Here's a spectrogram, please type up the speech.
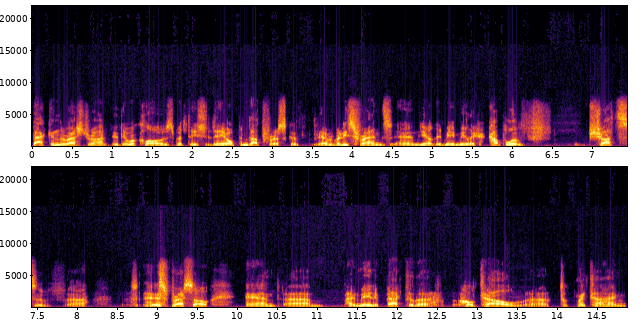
back in the restaurant, they were closed, but they they opened up for us because everybody's friends, and you know they made me like a couple of shots of uh, espresso, and um, I made it back to the hotel. Uh, took my time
